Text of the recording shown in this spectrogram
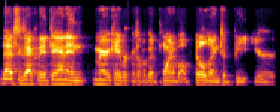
that's exactly it, Dan. And Mary Kay brings up a good point about building to beat your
